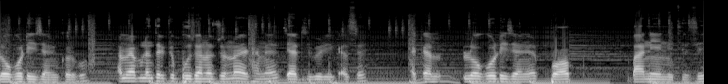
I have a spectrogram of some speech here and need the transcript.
লোগো ডিজাইন করব। আমি আপনাদেরকে বোঝানোর জন্য এখানে চার জিবিটির কাছে একটা লোগো ডিজাইনের প্রপ বানিয়ে নিতেছি।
